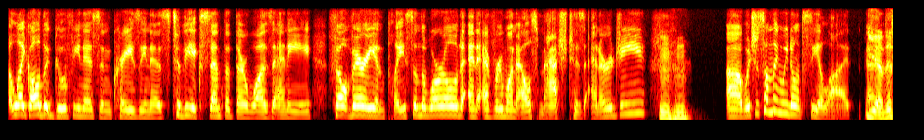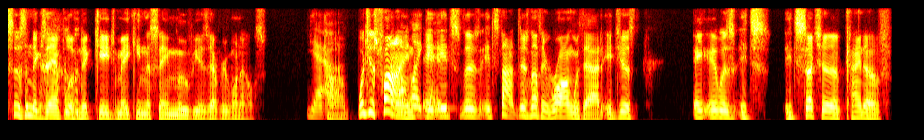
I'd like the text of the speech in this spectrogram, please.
like all the goofiness and craziness to the extent that there was any felt very in place in the world and everyone else matched his energy hmm uh, which is something we don't see a lot Yeah, this is an example of Nick Cage making the same movie as everyone else. yeah um, which is fine. like It- it. It's there's it's not there's nothing wrong with that. It just it, it was it's it's such a kind of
